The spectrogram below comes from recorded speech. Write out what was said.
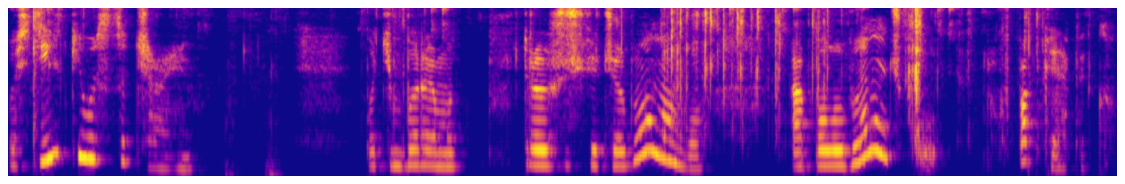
Ось тільки вистачає. Потім беремо трошечки червоного, а половиночку в пакетик.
